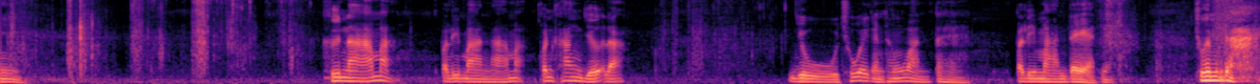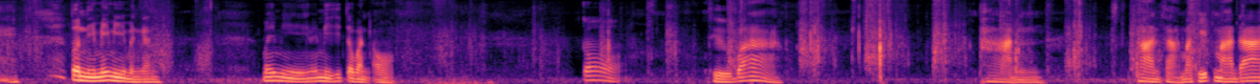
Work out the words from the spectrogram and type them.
นี่ คือน้ำอะ ปริมาณน้ำอะ ค่อนข้างเยอะแล้ว อยู่ช่วยกันทั้งวันแต่ ปริมาณแดดเนี่ย ช่วยไม่ได้ ต้นนี้ไม่มีเหมือนกัน ไม่มีไม่มีที่ตะวันออก ก็ถือว่า ผ่านผ่านสามอาทิตย์มาได้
